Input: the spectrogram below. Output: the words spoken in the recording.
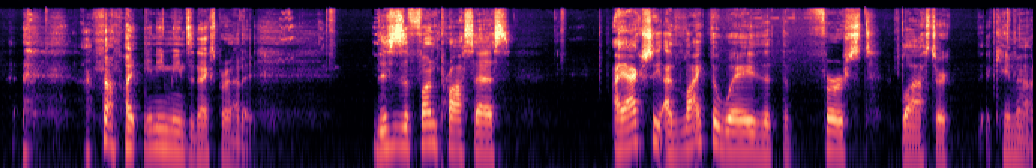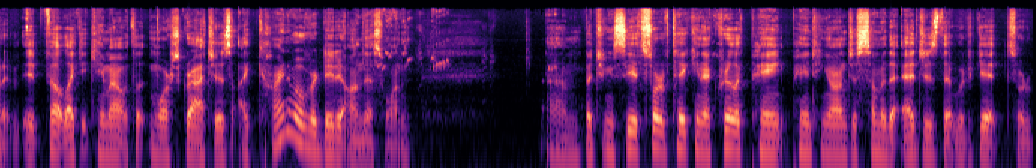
I'm not by any means an expert at it. This is a fun process. I actually I like the way that the first blaster came out. It, it felt like it came out with more scratches. I kind of overdid it on this one. Um, but you can see it's sort of taking acrylic paint, painting on just some of the edges that would get sort of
